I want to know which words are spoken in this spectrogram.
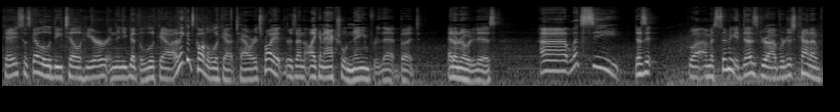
Okay, so it's got a little detail here, and then you've got the lookout. I think it's called a lookout tower. It's probably, there's an, like an actual name for that, but I don't know what it is. Uh, let's see. Does it... Well, I'm assuming it does drive. We're just kind of...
